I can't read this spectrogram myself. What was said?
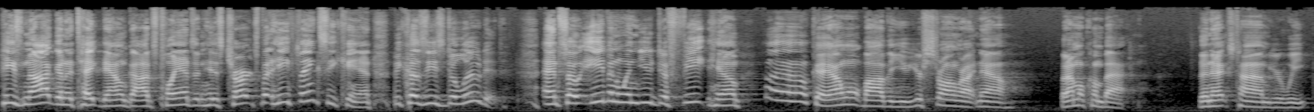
He's not going to take down God's plans in his church, but he thinks he can because he's deluded. And so, even when you defeat him, well, okay, I won't bother you. You're strong right now, but I'm going to come back the next time you're weak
